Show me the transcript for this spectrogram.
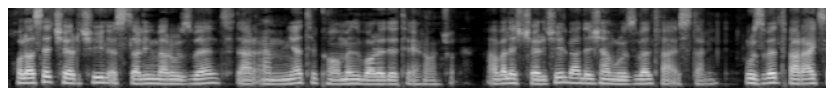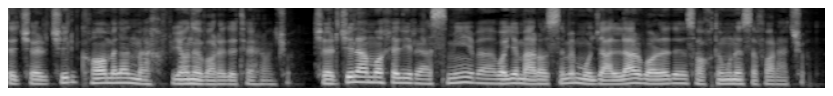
خلاصه چرچیل، استالین و روزولت در امنیت کامل وارد تهران شدن. اولش چرچیل بعدش هم روزولت و استالین. روزولت برعکس چرچیل کاملا مخفیانه وارد تهران شد. چرچیل اما خیلی رسمی و با یه مراسم مجلل وارد ساختمون سفارت شد.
